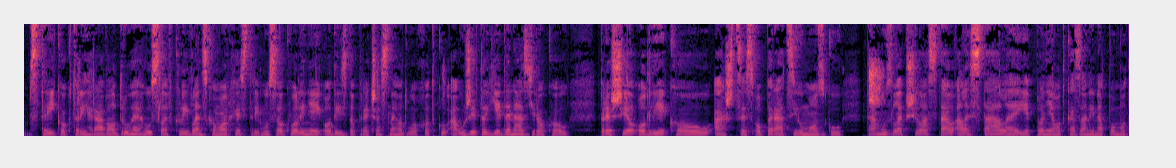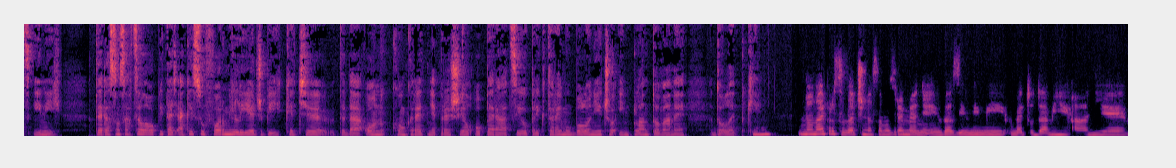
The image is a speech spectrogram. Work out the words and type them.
strýko, ktorý hrával druhé husle v Clevelandskom orchestri, musel kvôli nej odísť do predčasného dôchodku a už je to 11 rokov. Prešiel od liekov až cez operáciu mozgu. Tá mu zlepšila stav, ale stále je plne odkazaný na pomoc iných. Teda som sa chcela opýtať, aké sú formy liečby, keď e, teda on konkrétne prešiel operáciu, pri ktorej mu bolo niečo implantované do lepky. Mm. No najprv sa začína samozrejme neinvazívnymi metodami a nie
